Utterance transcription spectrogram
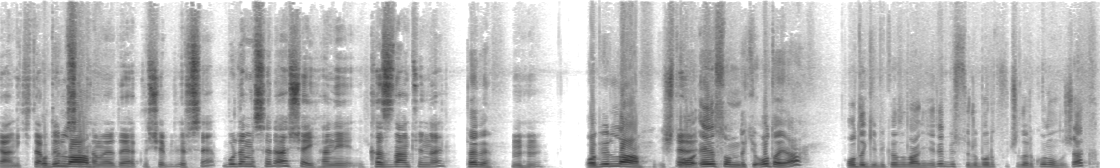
Yani kitapta mesela lağım. kamerada yaklaşabilirse. Burada mesela şey hani kazılan tünel. Tabii. Hı hı. O bir lağım. İşte Evet. o en sondaki odaya, oda gibi kazılan yere bir sürü barut fıçıları konulacak.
